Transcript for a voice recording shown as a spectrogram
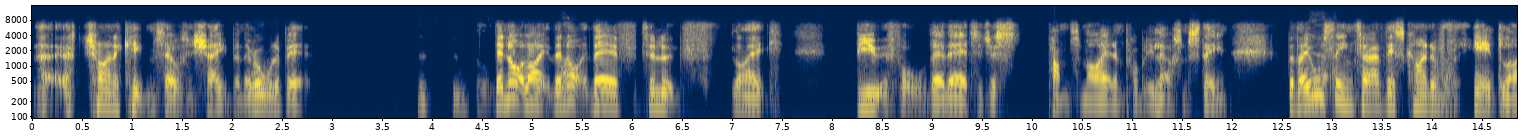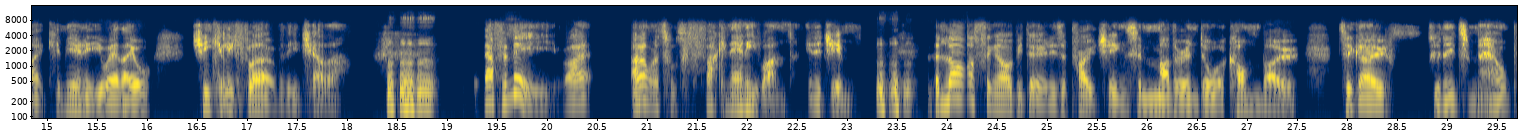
that are trying to keep themselves in shape, but they're all a bit. They're not like they're not there f- to look f- like beautiful. They're there to just pump some iron and probably let off some steam. But they all seem to have this kind of weird like community where they all cheekily flirt with each other. Now, for me, right, I don't want to talk to fucking anyone in a gym. The last thing I'll be doing is approaching some mother and daughter combo to go, Do you need some help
